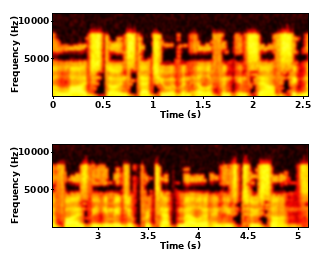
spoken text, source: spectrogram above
A large stone statue of an elephant in south signifies the image of Pratap Malla and his two sons.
